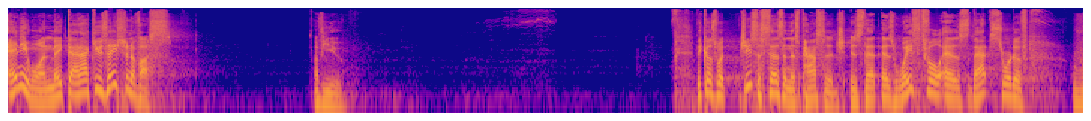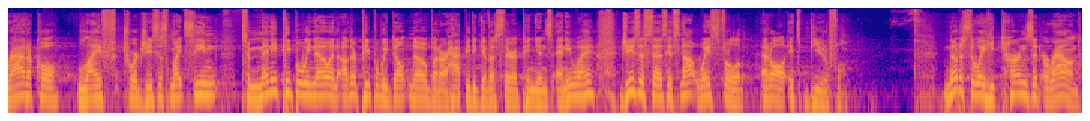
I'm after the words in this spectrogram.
anyone make that accusation of us? Of you? Because what Jesus says in this passage is that as wasteful as that sort of radical life toward Jesus might seem to many people we know and other people we don't know but are happy to give us their opinions anyway, Jesus says it's not wasteful at all, it's beautiful. Notice the way he turns it around.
